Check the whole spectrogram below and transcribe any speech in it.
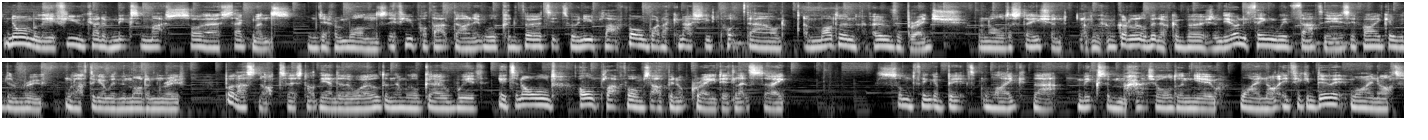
normally if you kind of mix and match uh, segments from different ones if you put that down it will convert it to a new platform but i can actually put down a modern overbridge an older station. We've got a little bit of conversion. The only thing with that is if i go with the roof we'll have to go with the modern roof. But that's not it's not the end of the world and then we'll go with it's an old old platforms that have been upgraded let's say something a bit like that. Mix and match old and new. Why not? If you can do it why not?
